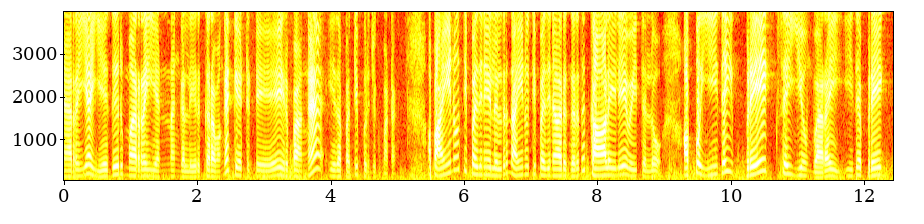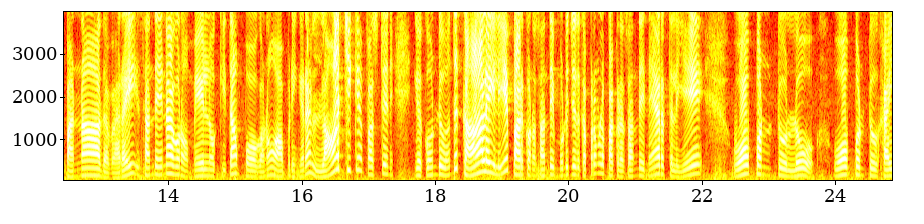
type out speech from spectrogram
நிறைய எதிர்மறை எண்ணங்கள் இருக்கிறவங்க கேட்டுகிட்டே இருப்பாங்க. இதை பற்றி புரிஞ்சுக்க மாட்டாங்க அப்போ ஐநூற்றி பதினேழுலேருந்து ஐநூற்றி பதினாறுங்கிறது காலையிலே வைத்த லோ அப்போ இதை பிரேக் செய்யும் வரை இதை பிரேக் பண்ணாத வரை சந்தை என்ன ஆகணும்? மேல் நோக்கி தான் போகணும் அப்படிங்கிற லாஜிக்கை ஃபஸ்ட்டு இங்கே கொண்டு வந்து காலையிலேயே பார்க்கணும். சந்தை முடிஞ்சதுக்கப்புறம்ல பார்க்கணும். சந்தை நேரத்திலேயே open to low open to high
